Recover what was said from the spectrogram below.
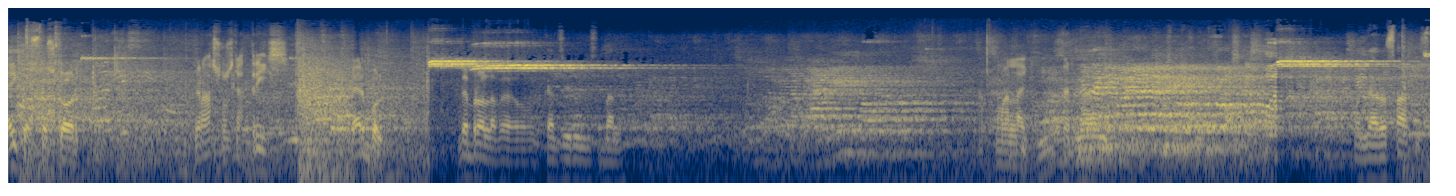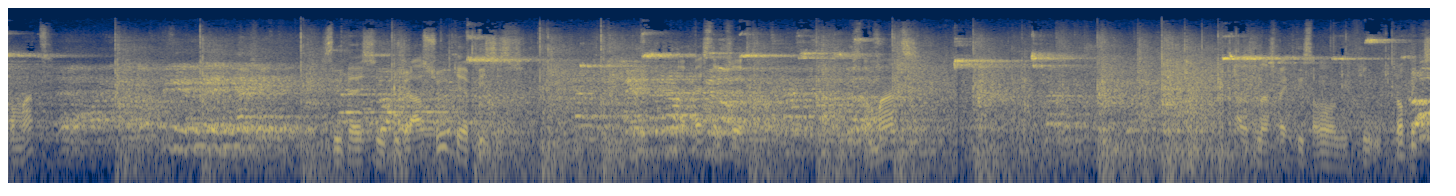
Σωτηρόπουλος. στο σκορ. Γράσος για 3. Airball. Δεν πρόλαβε ο Κατζηρούλης στην μπάλα. Μαλάκι, περνάει ο Λιαροστάθης στο μάτς στη θέση του Γκράσου και επίσης επέστρεψε στο μάτς Άρχισε να σπέχτει στον Tropics,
